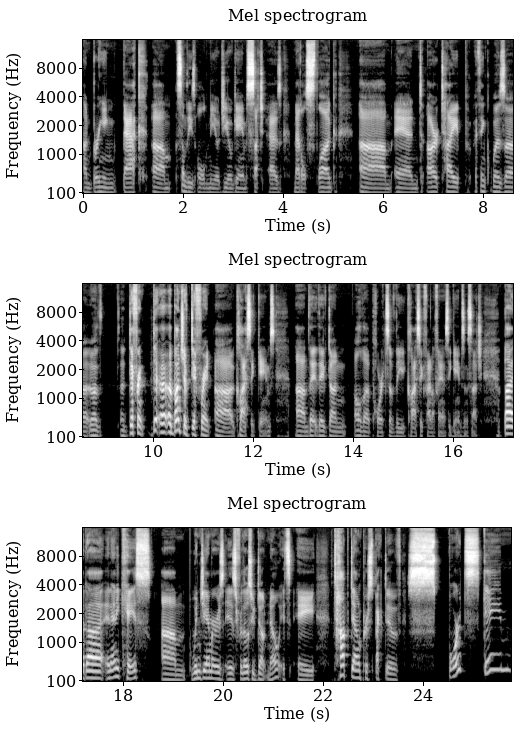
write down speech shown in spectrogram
on bringing back um, some of these old Neo Geo games, such as Metal Slug um, and R Type. I think was a, a, different, a bunch of different uh, classic games. Um, they, they've done all the ports of the classic Final Fantasy games and such. But uh, in any case, um, Windjammers is, for those who don't know, it's a top down perspective sports game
